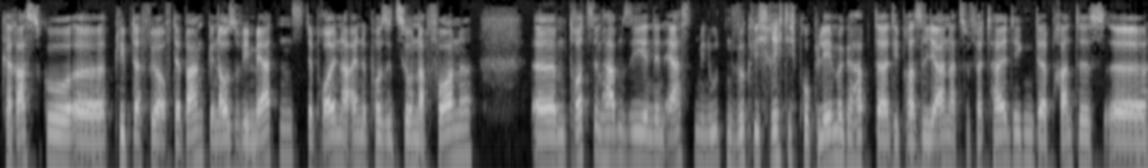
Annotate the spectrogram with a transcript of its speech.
Carrasco äh, blieb dafür auf der Bank, genauso wie Mertens. De Bruyne eine Position nach vorne. Ähm, trotzdem haben sie in den ersten Minuten wirklich richtig Probleme gehabt, da die Brasilianer zu verteidigen. Der Brandes äh,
